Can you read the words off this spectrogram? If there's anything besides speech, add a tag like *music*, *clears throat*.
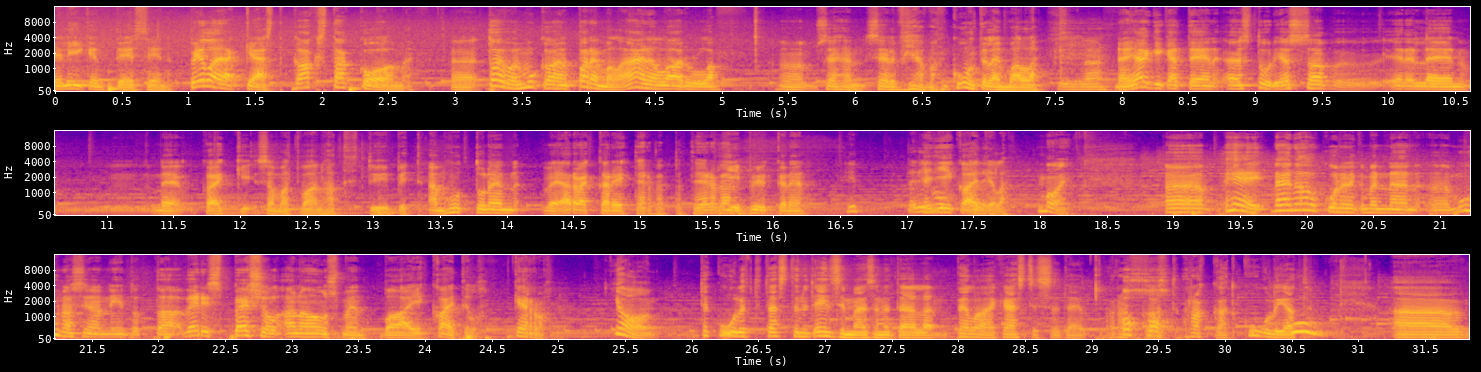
Lähtee liikenteeseen Pelaajakäst 203. Toivon mukaan paremmalla äänenlaadulla, sehän selviää vain kuuntelemalla. Kyllä. Näin jälkikäteen studiossa edelleen ne kaikki samat vanhat tyypit. M. Huttunen, VR Vekkari, Tervepä terve. J. Pyykkönen ja J. Kaitila. Moi. Hei, näin alkuun ennen kuin mennään ö, muuhun asiaan, niin tota, very special announcement by Kaitila. Kerro. Joo, te kuulitte tästä nyt ensimmäisenä täällä pelaajakästissä, te rakkaat, Oho. rakkaat kuulijat. Uh. Uh,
